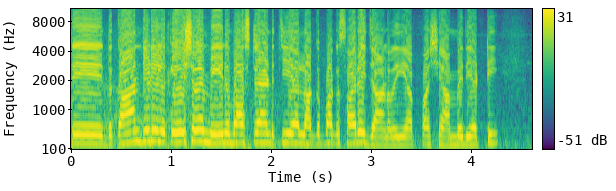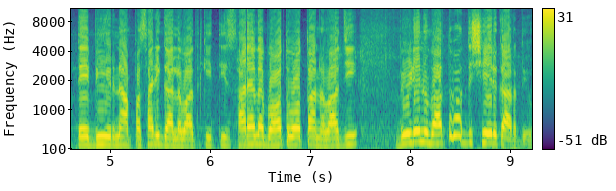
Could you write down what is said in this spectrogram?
ਤੇ ਦੁਕਾਨ ਜਿਹੜੀ ਲੋਕੇਸ਼ਨ ਹੈ ਮੇਨ ਬੱਸ ਸਟੈਂਡ 'ਚ ਆ, ਲਗਭਗ ਸਾਰੇ ਜਾਣਦੇ ਹੀ ਆ ਆਪਾਂ ਸ਼ਾਮੇ ਦੀ ਹੱਟੀ ਤੇ ਵੀਰ ਨਾਲ ਆਪਾਂ ਸਾਰੀ ਗੱਲਬਾਤ ਕੀਤੀ, ਸਾਰਿਆਂ ਦਾ ਬਹੁਤ ਬਹੁਤ ਧੰਨਵਾਦ ਜੀ। ਵੀਡੀਓ ਨੂੰ ਵੱਧ ਤੋਂ ਵੱਧ ਸ਼ੇਅਰ ਕਰ ਦਿਓ।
